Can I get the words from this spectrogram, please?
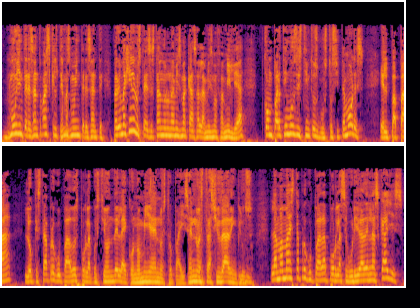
muy interesante, más que el tema es muy interesante. Pero imaginen ustedes, estando en una misma casa, la misma familia, compartimos distintos gustos y temores. El papá lo que está preocupado es por la cuestión de la economía en nuestro país, en nuestra ciudad incluso. La mamá está preocupada por la seguridad en las calles.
